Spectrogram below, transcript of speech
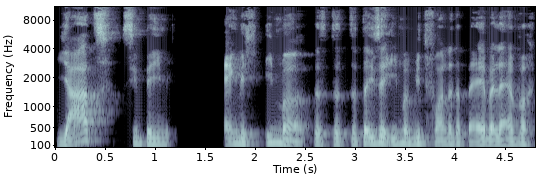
Yards sind bei ihm eigentlich immer, das, da, da ist er immer mit vorne dabei, weil er einfach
